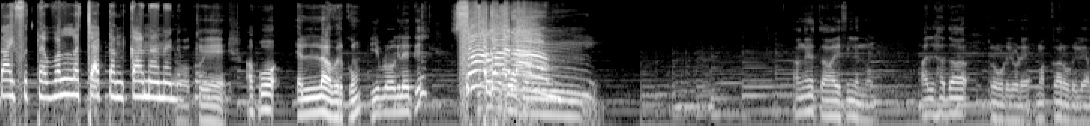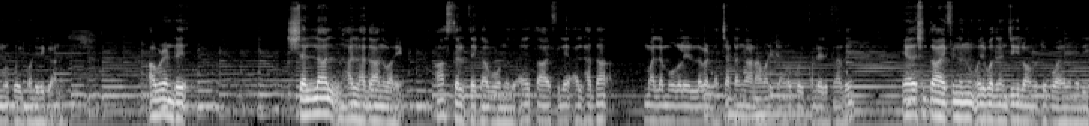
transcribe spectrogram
തായ്ഫത്തെ വെള്ളച്ചാട്ടം കാണാനാണ്. ഓക്കെ. അപ്പോ എല്ലാവർക്കും ഈ വ്ളോഗിലേക്ക് സ്വാഗതം. അങ്ങനെ തായ്ഫിൽ നിന്നും അൽഹദ റോഡിലൂടെ മക്ക റോഡിലൂടെ നമ്മൾ പോയിക്കൊണ്ടിരിക്കുകയാണ്. അവിടെ ഉണ്ട് ഷല്ലാൽ അൽഹദ എന്ന് പറയും. ആ സ്ഥലത്തേക്കാണ് പോകുന്നത്. അതായത് തായ്ഫിലെ അൽഹദ മലമുകളിലുള്ള വെള്ളച്ചാട്ടം കാണാൻ വേണ്ടിയിട്ടാണ് പോയിക്കൊണ്ടിരിക്കുന്നത്. ഏകദേശം തായ്ഫിൽ നിന്നും ഒരു പതിനഞ്ച് കിലോമീറ്റർ പോയാൽ മതി.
